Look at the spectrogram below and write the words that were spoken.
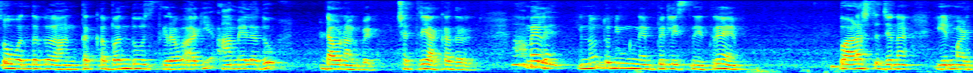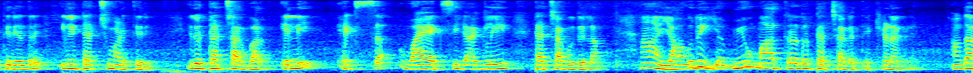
ಸೊ, ಒಂದು ಹಂತಕ್ಕೆ ಬಂದು ಸ್ಥಿರವಾಗಿ ಆಮೇಲೆ ಅದು ಡೌನ್ ಆಗಬೇಕು. ಛತ್ರಿ ಹಾಕೋದ್ರ ಆಮೇಲೆ ಇನ್ನೊಂದು ನಿಮ್ಗೆ ನೆನಪಿರಲಿ ಸ್ನೇಹಿತರೆ ಭಾಳಷ್ಟು ಜನ ಏನು ಮಾಡ್ತೀರಿ ಅಂದರೆ ಇಲ್ಲಿ ಟಚ್ ಮಾಡ್ತೀರಿ. ಇದು ಟಚ್ ಆಗಬಾರ್ದು. ಎಲ್ಲಿ? ಎಕ್ಸ್, ವೈ ಎಕ್ಸಿಗಾಗಲಿ ಟಚ್ ಆಗೋದಿಲ್ಲ. ಹಾಂ, ಯಾವುದು ಎಂ ಯು ಮಾತ್ರ ಅದು ಟಚ್ ಆಗುತ್ತೆ ಕೆಳಗಡೆ. ಹೌದಾ?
